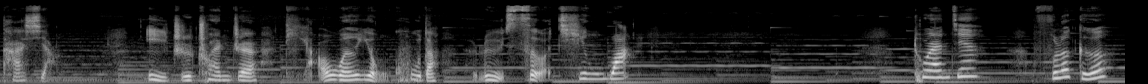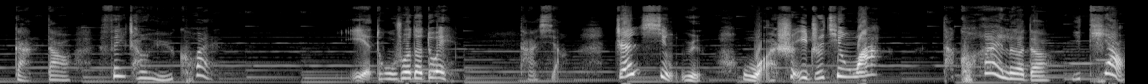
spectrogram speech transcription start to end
他想，一只穿着条纹泳裤的绿色青蛙。突然间，弗洛格感到非常愉快。野兔说的对，他想，真幸运，我是一只青蛙。他快乐的一跳，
